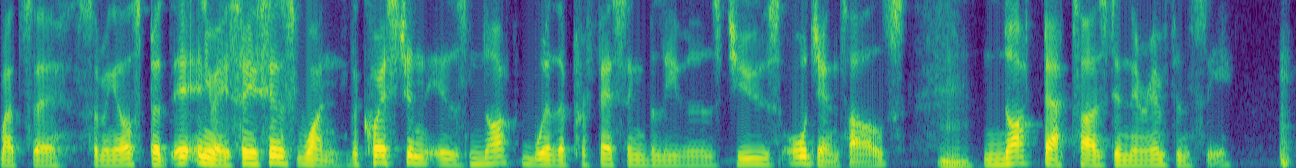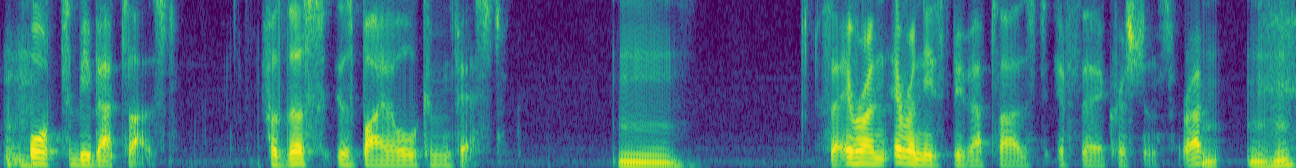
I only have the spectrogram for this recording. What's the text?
might say something else, but anyway. So he says one: the question is not whether professing believers, Jews or Gentiles, Mm. not baptized in their infancy, ought to be baptized, for this is by all confessed. Mm, So everyone everyone needs to be baptized if they're Christians, right? mhm,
